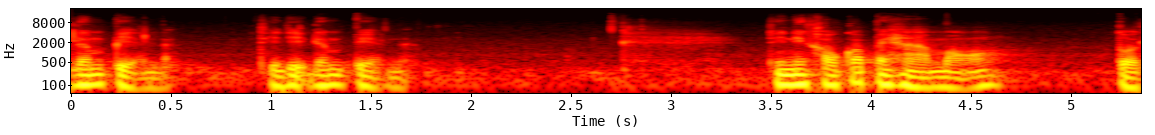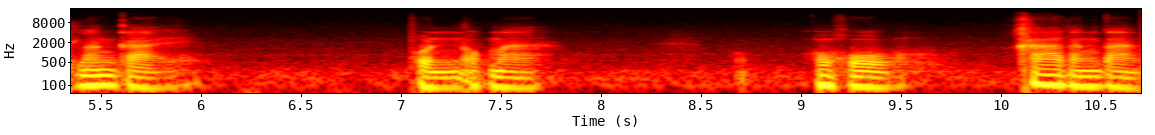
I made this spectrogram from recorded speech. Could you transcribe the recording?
เริ่มเปลี่ยนละทิฏฐิเริ่มเปลี่ยนละทีนี้เขาก็ไปหาหมอตรวจร่างกาย ผลออกมาโอ้โห ค่าต่าง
